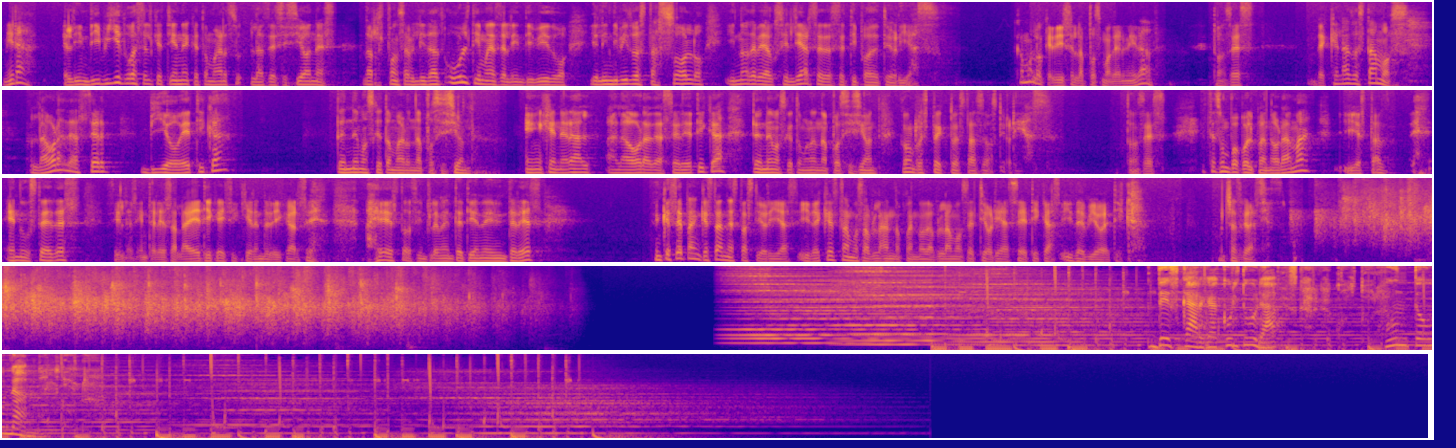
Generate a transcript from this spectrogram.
Mira, el individuo es el que tiene que tomar las decisiones. La responsabilidad última es del individuo y el individuo está solo y no debe auxiliarse de este tipo de teorías. Como lo que dice la posmodernidad. Entonces, ¿de qué lado estamos? A la hora de hacer bioética, tenemos que tomar una posición. En general, a la hora de hacer ética, tenemos que tomar una posición con respecto a estas dos teorías. Entonces, este es un poco el panorama y está en ustedes si les interesa la ética y si quieren dedicarse a esto, simplemente tienen interés en que sepan que están estas teorías y de qué estamos hablando cuando hablamos de teorías éticas y de bioética. Muchas gracias. Descarga Cultura. Descarga Cultura. Punto UNAM.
